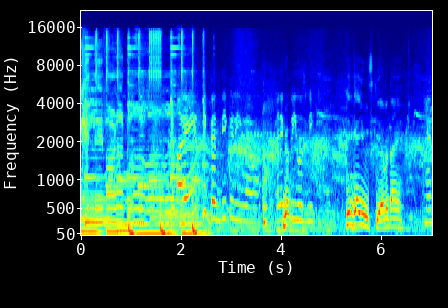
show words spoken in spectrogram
खेलने वाला ना आए गंदी क्रीम है मैंने कभी यूज़ नहीं की। फिर क्या यूज़ किया बताएँ? मैं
